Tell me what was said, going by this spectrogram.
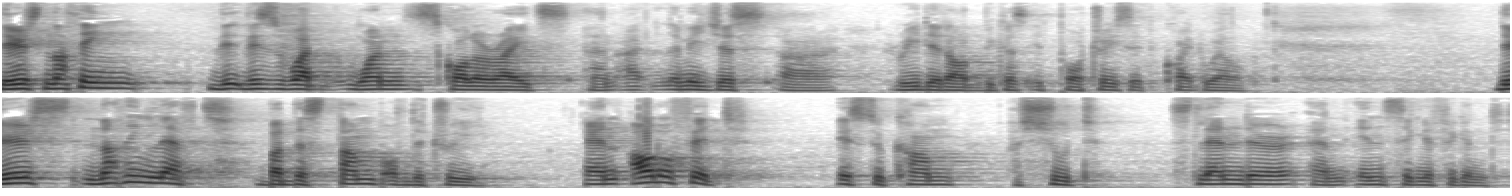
There's nothing, this is what one scholar writes, and I, let me just uh, read it out because it portrays it quite well. There's nothing left but the stump of the tree, and out of it is to come a shoot, slender and insignificant,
